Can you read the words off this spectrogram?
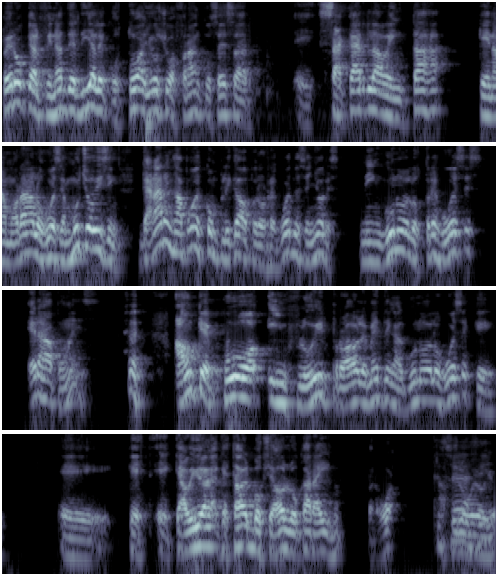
pero que al final del día le costó a Joshua Franco, César, eh, sacar la ventaja que enamoraba a los jueces. Muchos dicen, ganar en Japón es complicado, pero recuerden, señores, ninguno de los tres jueces era japonés, aunque pudo influir probablemente en alguno de los jueces que, eh, que, eh, que, había, que estaba el boxeador local ahí, ¿no? Pero bueno, así lo veo yo.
